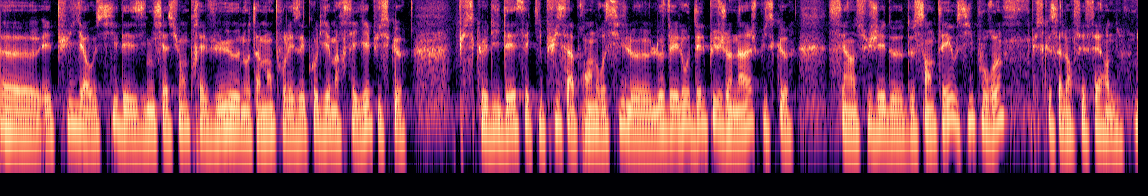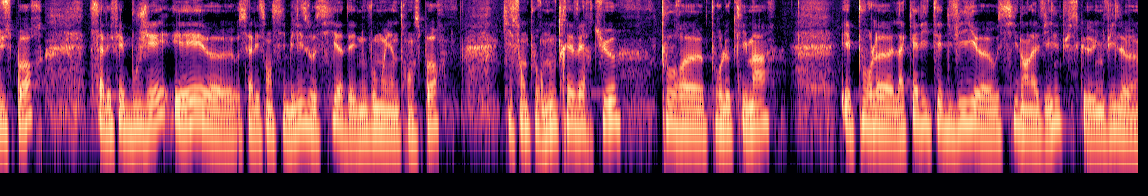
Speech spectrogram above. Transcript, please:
Euh, et puis il y a aussi des initiations prévues, notamment pour les écoliers marseillais, puisque puisque l'idée c'est qu'ils puissent apprendre aussi le, vélo dès le plus jeune âge, puisque c'est un sujet de, santé aussi pour eux, puisque ça leur fait faire du sport, ça les fait bouger et euh, ça les sensibilise aussi à des nouveaux moyens de transport qui sont pour nous très vertueux pour, euh, pour le climat et pour le, la qualité de vie euh, aussi dans la ville, puisque une ville euh,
